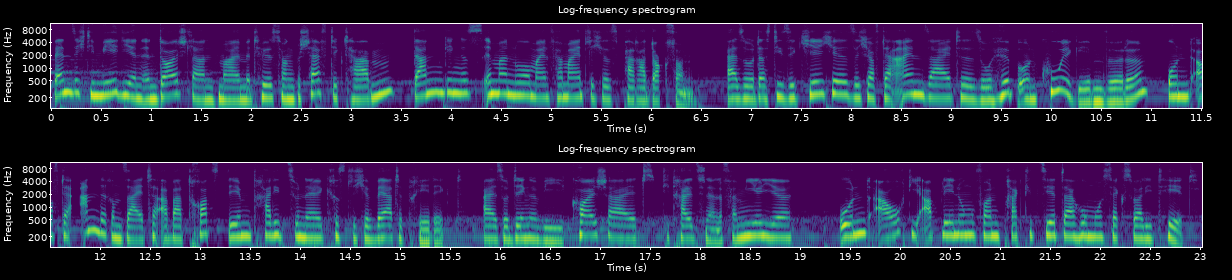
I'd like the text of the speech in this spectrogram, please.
Wenn sich die Medien in Deutschland mal mit Hillsong beschäftigt haben, dann ging es immer nur um ein vermeintliches Paradoxon. Also, dass diese Kirche sich auf der einen Seite so hip und cool geben würde und auf der anderen Seite aber trotzdem traditionell christliche Werte predigt. Also Dinge wie Keuschheit, die traditionelle Familie und auch die Ablehnung von praktizierter Homosexualität.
